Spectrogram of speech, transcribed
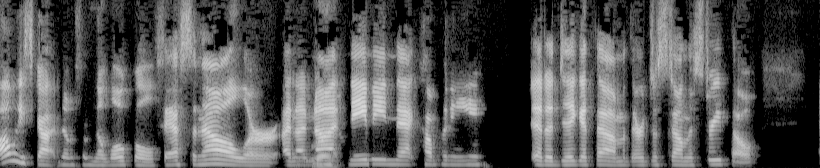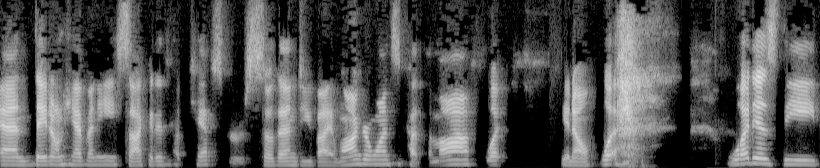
always gotten them from the local fastenal or and i'm Right. not naming that company at a dig at them they're just down the street though and they don't have any socketed cap screws so then do you buy longer ones and cut them off what you know what what is the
